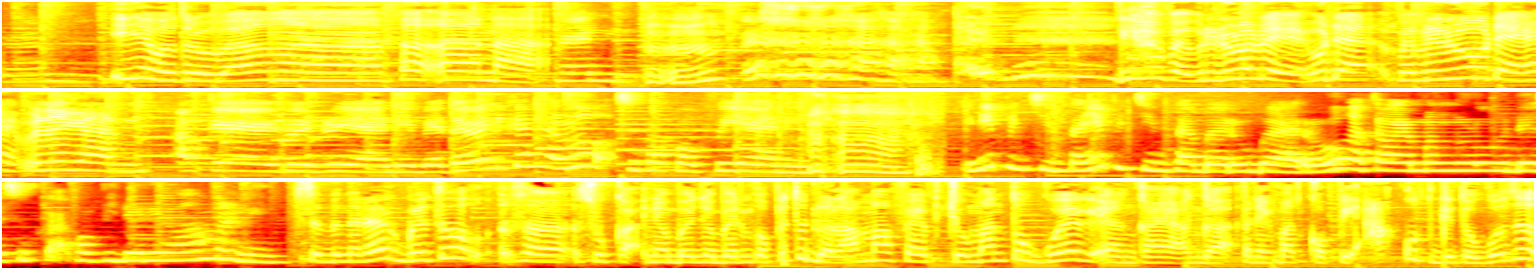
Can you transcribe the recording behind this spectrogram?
banget. Iya betul banget. Heeh, nah, Nah nih, mm Dia Febri dulu deh. Udah, Febri dulu deh. Mendingan. oke gue dulu ya nih. BTW ini kan lu suka kopi ya nih. Mm-mm. Ini pencintanya pecinta baru-baru atau emang lu udah suka kopi dari lama nih? Sebenarnya gue tuh suka nyoba-nyobain kopi tuh udah lama, Feb. Cuman tuh gue yang kayak nggak penikmat kopi akut gitu. Gue tuh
